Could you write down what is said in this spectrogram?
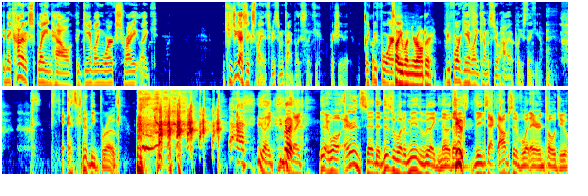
and they kind of explained how the gambling works, right? Like could you guys explain it to me sometime, please? Thank you. Appreciate it. Like before I'll tell you when you're older. before gambling comes to Ohio, please. Thank you. It's gonna be broke. he's like, he's like- like, he's like, well, Aaron said that this is what it means. We're like, no, that's the exact opposite of what Aaron told you.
